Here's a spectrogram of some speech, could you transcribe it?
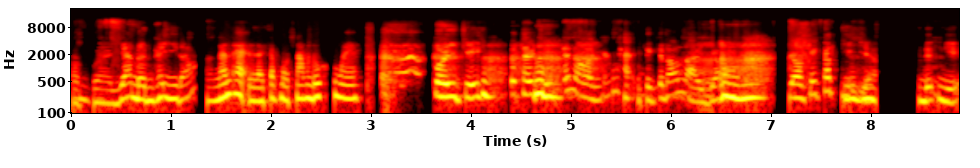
hoặc là gia đình hay gì đó? Ờ, ngắn hạn là trong 1 năm, đúng không em? Tùy chị, theo chị thế nào là ngắn hạn thì cái đó là do do cái cách chị, định nghĩa.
